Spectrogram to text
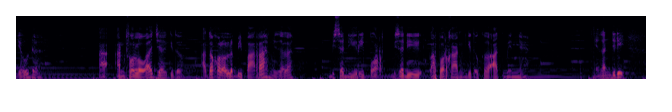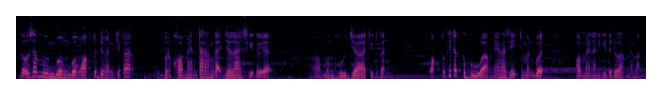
Ya udah unfollow aja gitu. Atau kalau lebih parah misalnya bisa di report, bisa dilaporkan gitu ke adminnya. Ya kan jadi nggak usah membuang-buang waktu dengan kita berkomentar nggak jelas gitu ya menghujat gitu kan waktu kita kebuang ya nggak sih? Cuman buat komenan gitu doang emang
